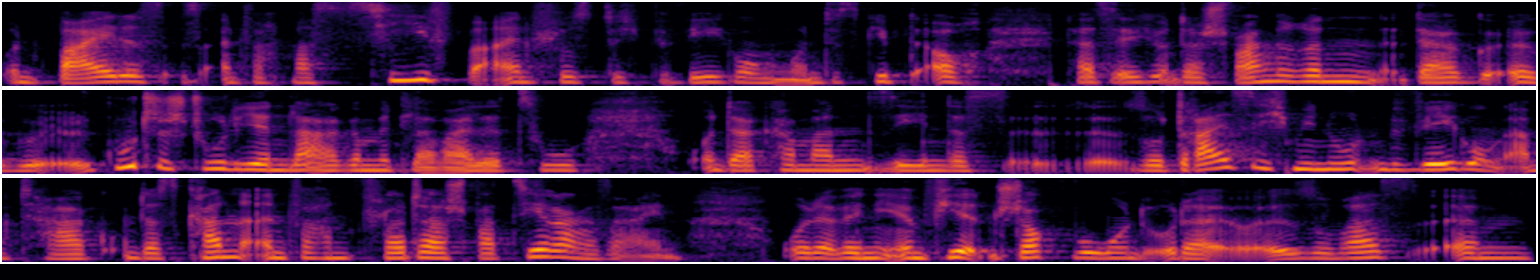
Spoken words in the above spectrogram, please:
Und beides ist einfach massiv beeinflusst durch Bewegungen. Und es gibt auch tatsächlich unter Schwangeren da äh, gute Studienlage mittlerweile zu. Und da kann man sehen, dass äh, so 30 Minuten Bewegung am Tag, und das kann einfach ein flotter Spaziergang sein. Oder wenn ihr im vierten Stock wohnt oder äh, sowas, ähm,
